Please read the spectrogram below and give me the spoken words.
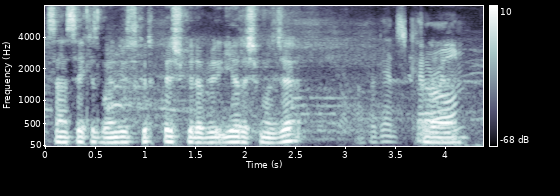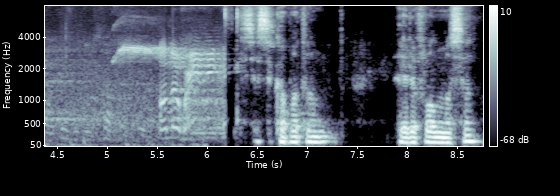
88 boyunda 145 kilo bir yarışmacı. Sesi kapatalım telif olmasın.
